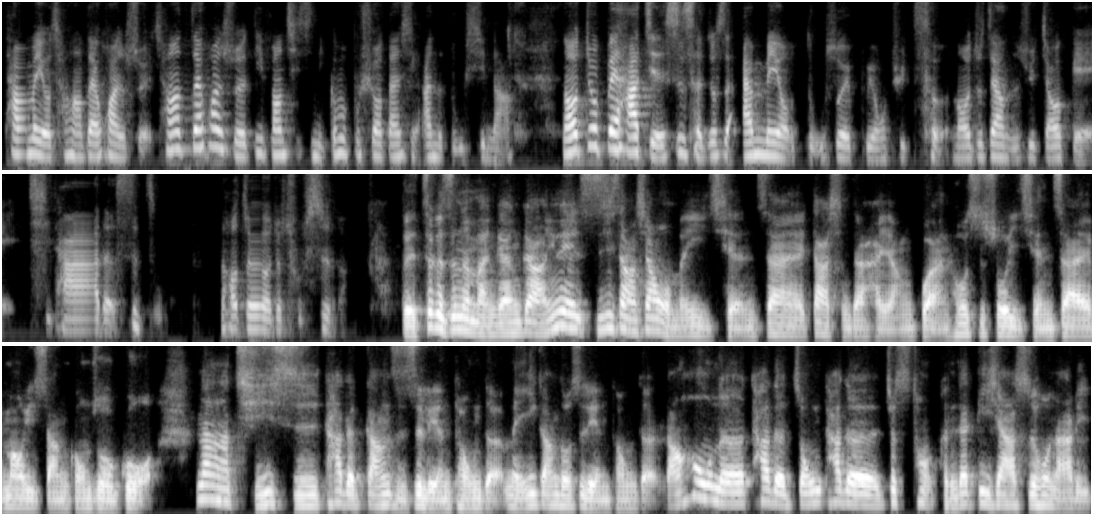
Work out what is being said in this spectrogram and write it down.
他们有常常在换水，常常在换水的地方，其实你根本不需要担心氨的毒性啊。然后就被他解释成就是氨没有毒，所以不用去测，然后就这样子去交给其他的四组，然后最后就出事了。对，这个真的蛮尴尬，因为实际上像我们以前在大型的海洋馆，或是说以前在贸易商工作过，那其实它的缸子是连通的，每一缸都是连通的。然后呢，它的中，它的就是通，可能在地下室或哪里，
